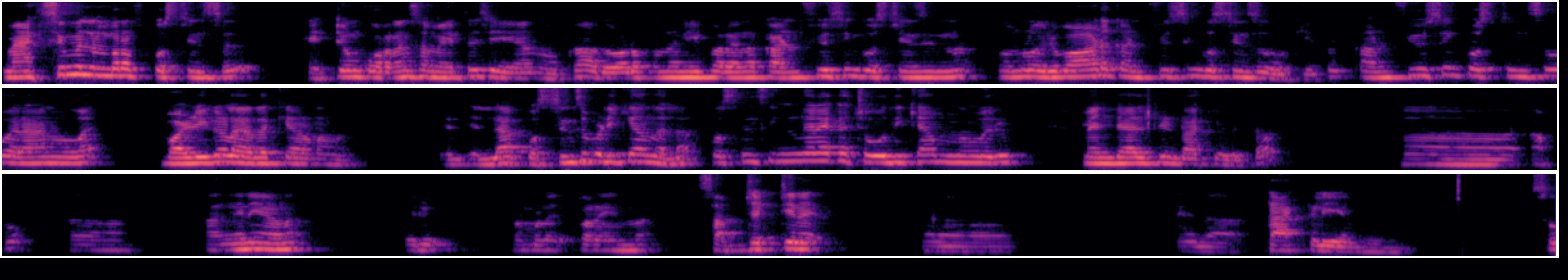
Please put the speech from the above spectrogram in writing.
മാക്സിമം നമ്പർ ഓഫ് ക്വസ്റ്റ്യൻസ് ഏറ്റവും കുറഞ്ഞ സമയത്ത് ചെയ്യാൻ നോക്കുക. അതോടൊപ്പം തന്നെ ഈ പറയുന്ന കൺഫ്യൂസിങ് ക്വസ്റ്റ്യൻസ് ഇന്ന് നമ്മൾ ഒരുപാട് കൺഫ്യൂസിങ് ക്വസ്റ്റ്യൻസ് നോക്കി. അപ്പോൾ കൺഫ്യൂസിങ് ക്വസ്റ്റ്യൻസ് വരാനുള്ള വഴികൾ ഏതൊക്കെയാണെന്ന്. എല്ലാ ക്വസ്റ്റ്യൻസ് പഠിക്കാമെന്നല്ല ക്വസ്റ്റ്യൻസ് ഇങ്ങനെയൊക്കെ ചോദിക്കാം എന്നുള്ളൊരു മെന്റാലിറ്റി ഉണ്ടാക്കിയെടുക്കാം അപ്പോൾ അങ്ങനെയാണ് ഒരു നമ്മൾ പറയുന്ന സബ്ജക്റ്റിനെ എന്താ ടാക്കിൾ ചെയ്യാൻ പോകുന്നത്. സോ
